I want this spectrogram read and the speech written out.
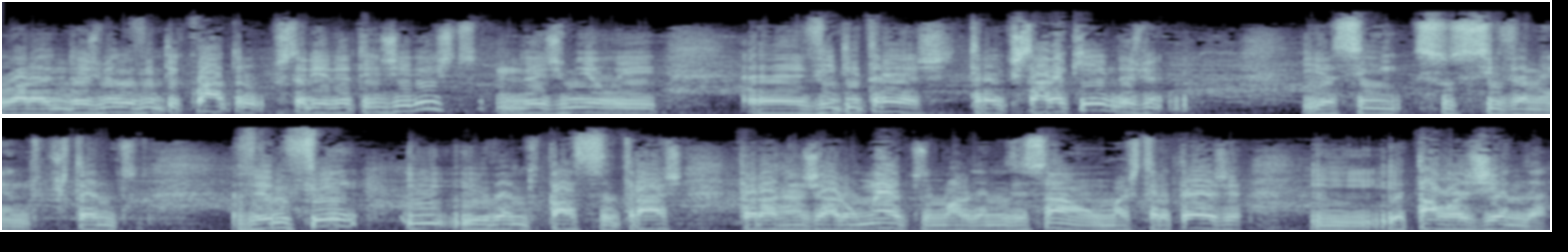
agora em 2024 gostaria de atingir isto, em 2023 terei que estar aqui, 2000, e assim sucessivamente. Portanto, ver o fim e ir dando passos atrás para arranjar um método, uma organização, uma estratégia e a tal agenda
